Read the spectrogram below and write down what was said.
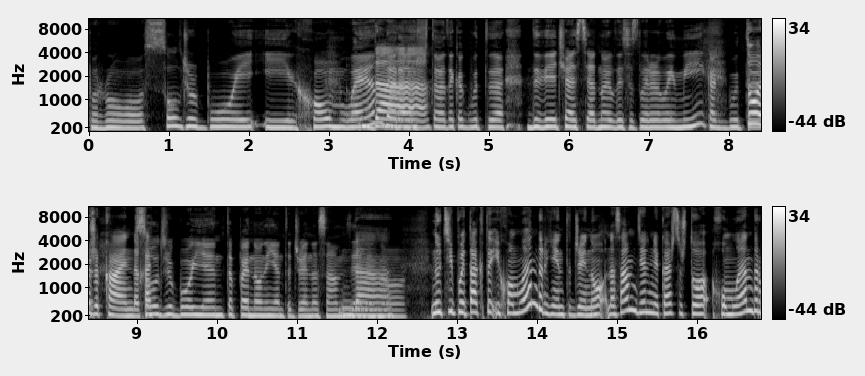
про Soldier Boy и Homelander, Да. что это как будто две части одной This is Literally Me, как будто Тоже kinda. Soldier Boy и НТП, но он и НТД на самом деле. Да. но- Ну, типа, так-то и Хомлендер Ейнта Джей, но на самом деле мне кажется, что Хомлендер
